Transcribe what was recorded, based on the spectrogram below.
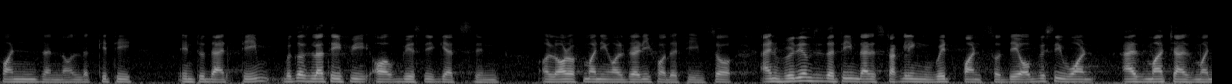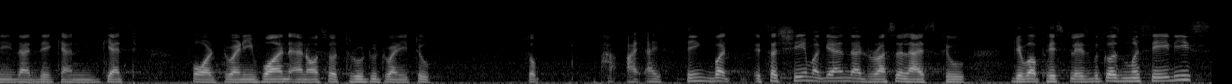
funds and all the kitty into that team because Latifi obviously gets in a lot of money already for the team. So and Williams is a team that is struggling with funds, so they obviously want as much as money that they can get for 21 and also through to 22. I, I think, but it's a shame again that Russell has to give up his place because Mercedes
